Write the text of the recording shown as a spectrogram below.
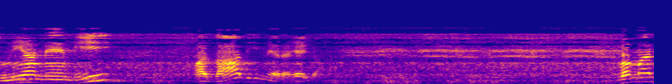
دنیا میں بھی آزاد ہی میں رہے گا۔ ومن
